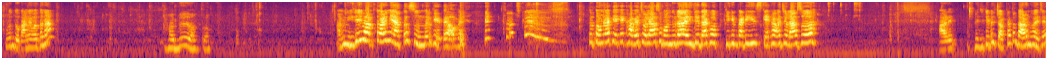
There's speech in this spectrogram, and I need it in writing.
পুরো দোকানের মতো না? হবে আমি নিজেই ভাবতে পারিনি এত সুন্দর খেতে হবে। তো তোমরা কে কে খাবে চলে আসো বন্ধুরা এই যে দেখো চিকেন প্যাটিস কে খাবে চলে আসো। আর ভেজিটেবল চপটা তো দারুণ হয়েছে।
